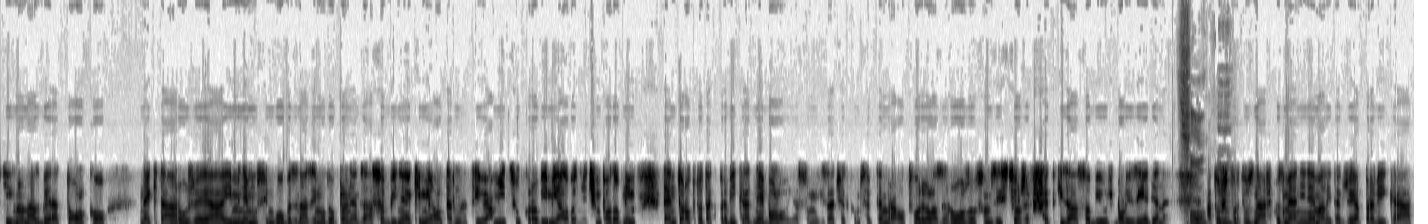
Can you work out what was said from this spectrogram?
stihnú nazbierať toľko nektáru, že ja im nemusím vôbec na zimu doplňať zásoby nejakými alternatívami, cukrovými alebo niečím podobným. Tento rok to tak prvýkrát nebolo. Ja som ich začiatkom septembra otvoril a z hrôzou som zistil, že všetky zásoby už boli zjedené. Fú. A tú hm. štvrtú znášku sme ani nemali, takže ja prvýkrát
